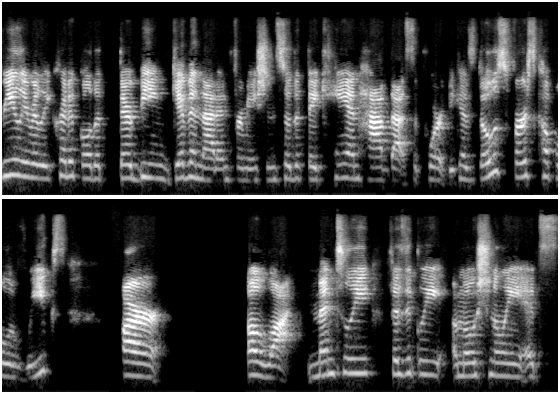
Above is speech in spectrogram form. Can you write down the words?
really, really critical that they're being given that information so that they can have that support because those first couple of weeks are a lot mentally, physically, emotionally. It's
